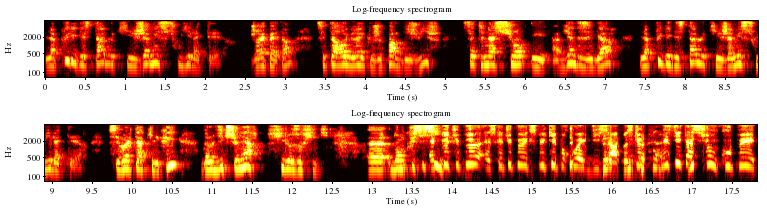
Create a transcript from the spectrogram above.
la plus détestable qui ait jamais souillé la terre. Je répète, hein, c'est un regret que je parle des Juifs. Cette nation est, à bien des égards, la plus détestable qui ait jamais souillé la terre. C'est Voltaire qui l'écrit dans le dictionnaire philosophique. Euh, donc, si, Est-ce si. que tu peux, est-ce que tu peux expliquer pourquoi il dit ça? Parce que les citations coupées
